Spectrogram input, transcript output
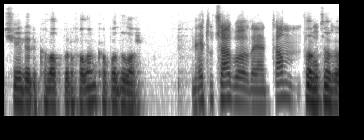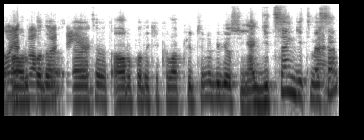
şeyleri club'ları falan kapadılar. Net uçar bu arada yani tam Tabii o- tabii. Polonya Avrupa'da şey evet yani. evet Avrupa'daki club kültürünü biliyorsun. Yani gitsen gitmesen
